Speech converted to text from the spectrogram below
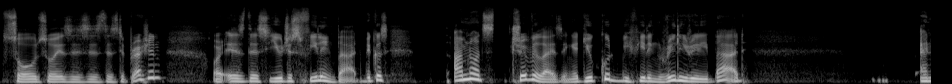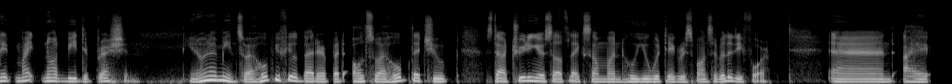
so, so is this, is this depression or is this you just feeling bad? Because I'm not trivializing it. You could be feeling really, really bad and it might not be depression. You know what I mean? So I hope you feel better, but also I hope that you start treating yourself like someone who you would take responsibility for. And I,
